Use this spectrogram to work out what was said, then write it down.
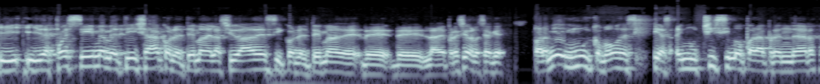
Y, después sí me metí ya con el tema de las ciudades y con el tema de, la depresión. O sea que para mí hay muy, como vos decías, hay muchísimo para aprender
